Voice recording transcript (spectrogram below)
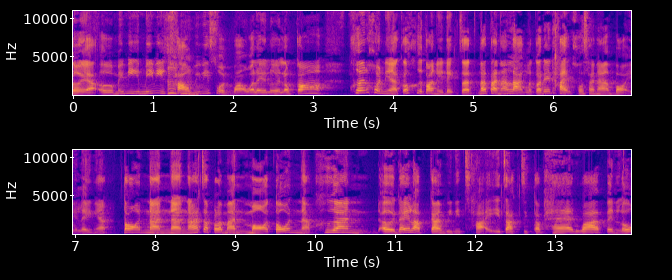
เลยอะเออไม่มีไม่มีเขาอืมไม่มีส่วนเบาอะไรเลย แล้วก็ เพื่อนคนเนี้ยก็คือตอนเด็กจะหน้าตาน่ารักแล้วก็ได้ถ่ายโฆษณาบ่อยอะไรเงี้ย ตอนนั้นน่ะน่าจะประมาณมต้นน่ะเพื่อนเออได้รับการวินิจฉัยจากจิตแพทย์ว่าเป็นโรค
